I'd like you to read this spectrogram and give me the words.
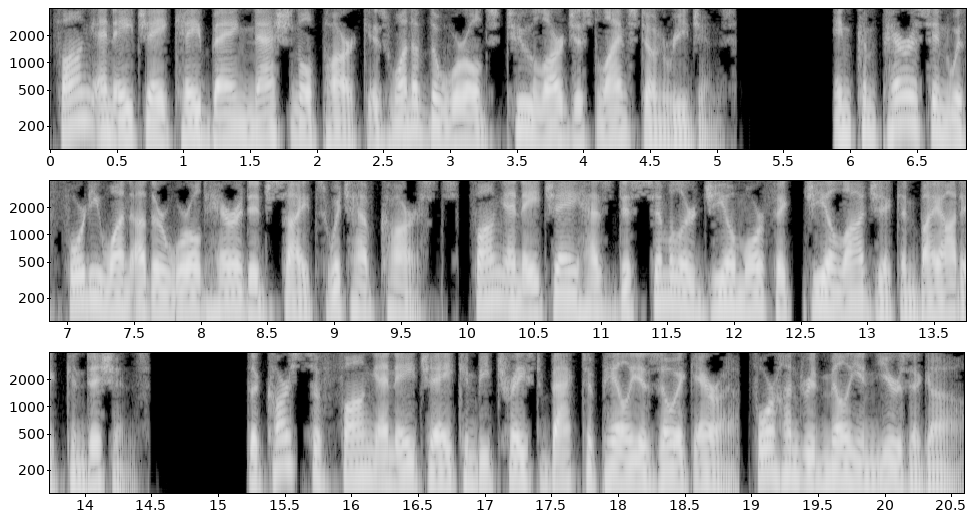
Phong Nha Ke Bang National Park is one of the world's two largest limestone regions. In comparison with 41 other World Heritage Sites which have karsts, Phong Nha has dissimilar geomorphic, geologic and biotic conditions. The karsts of Phong Nha can be traced back to Paleozoic era, 400 million years ago.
